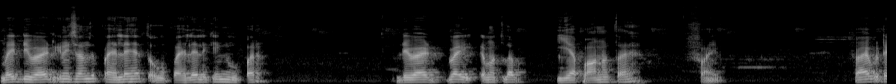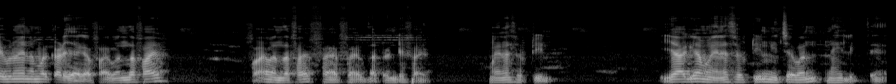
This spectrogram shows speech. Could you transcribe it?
भाई डिवाइड के निशान से पहले है तो वो पहले लिखेंगे ऊपर। डिवाइड बाई मतलब ये अपॉन होता है फाइव फाइव के टेबल में नंबर कट जाएगा। Five one the five five one the five five five the twenty five minus fifteen ये आ गया माइनस फिफ्टीन नीचे वन नहीं लिखते हैं।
